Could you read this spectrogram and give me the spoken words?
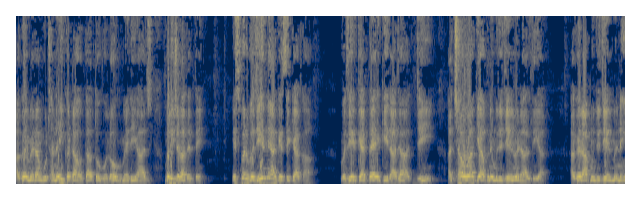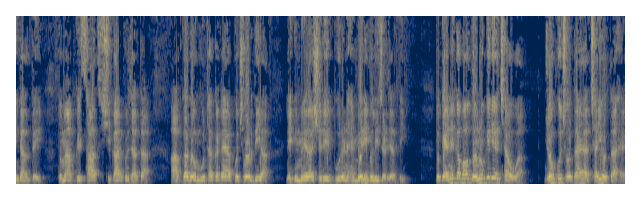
अगर मेरा अंगूठा नहीं कटा होता तो वो लोग मेरी आज बलि चढ़ा देते। इस पर वज़ीर ने आगे से क्या कहा? वज़ीर कहता है कि, राजा, जी अच्छा हुआ कि आपने मुझे जेल में डाल दिया। अगर आप मुझे जेल में नहीं डालते तो मैं आपके साथ शिकार पर जाता। आपका तो अंगूठा कटा है आपको छोड़ दिया, लेकिन मेरा शरीर पूर्ण है, मेरी बलि चढ़ जाती। तो कहने का भाव दोनों के लिए अच्छा हुआ। जो कुछ होता है अच्छा ही होता है।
